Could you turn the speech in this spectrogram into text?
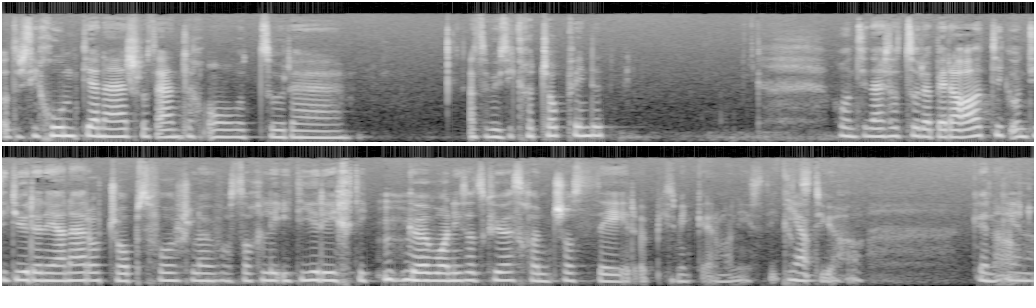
oder sie kommt ja dann schlussendlich auch zur, äh, also weil sie keinen Job findet, kommt sie dann so zu einer Beratung und die tun ja dann auch Jobs vorschlagen, die so ein bisschen in die Richtung gehen, wo ich so das Gefühl habe, es könnte schon sehr etwas mit Germanistik Ja. zu tun haben. Genau. genau.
